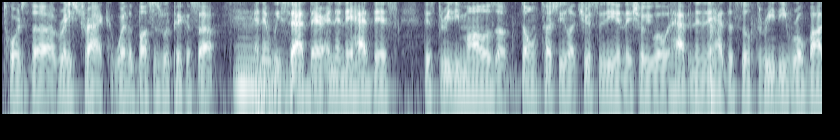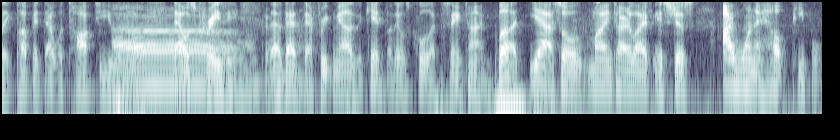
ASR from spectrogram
towards the racetrack where the buses would pick us up, and then we mm. sat there, and then they had this this 3D models of don't touch the electricity, and they show you what would happen, and they had this little 3D robotic puppet that would talk to you, and all that was crazy. Oh, okay. That that that freaked me out as a kid, but it was cool at the same time. But yeah, so my entire life, it's just I want to help people,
